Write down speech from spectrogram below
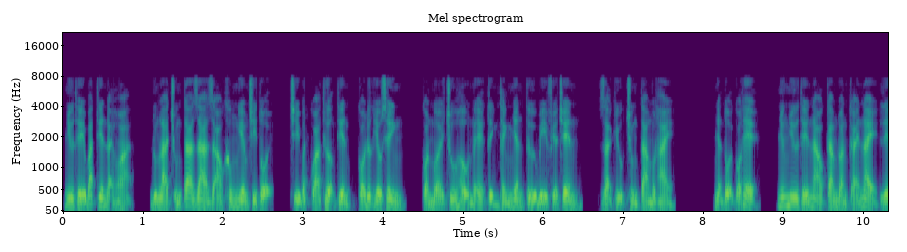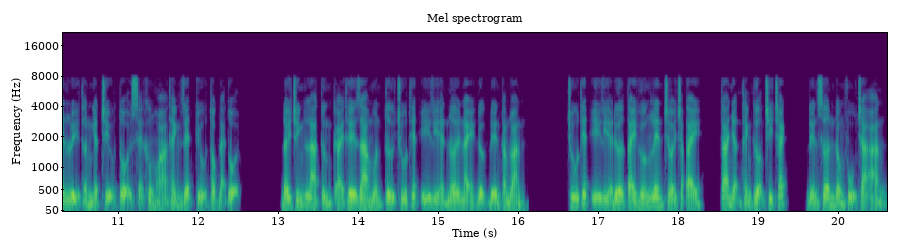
như thế bắt thiên đại họa đúng là chúng ta gia giáo không nghiêm chi tội, chỉ bất quá thượng tiên có đức hiếu sinh, còn mời chu hầu nể tình thánh nhân từ bi phía trên, giải cứu chúng ta một hai. Nhận tội có thể, nhưng như thế nào cam đoan cái này liên lụy thần nghiệt chịu tội sẽ không hóa thành giết cựu tộc đại tội? Đây chính là từng cái thế gia muốn từ chu thiết y rìa nơi này được đến cam đoan. Chu thiết y rìa đưa tay hướng lên trời chắp tay, ta nhận thánh thượng chi trách, đến sơn đồng phụ tra án,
